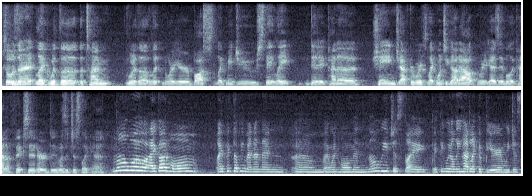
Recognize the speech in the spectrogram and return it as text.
So was there like with the the time where the lit where your boss like made you stay late? Did it kind of change afterwards? Like once you got out, were you guys able to kind of fix it, or did was it just like eh? No, well, I got home. I picked up Jimena and then um, I went home and no, we just like I think we only had like a beer and we just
